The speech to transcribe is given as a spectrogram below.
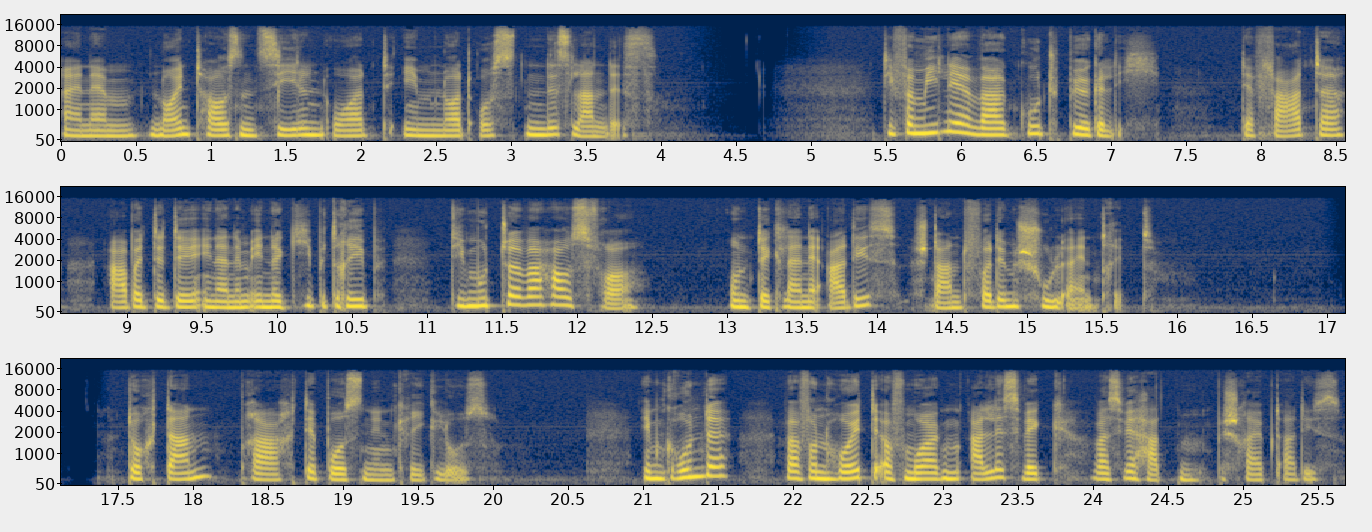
einem 9000 Seelenort im Nordosten des Landes. Die Familie war gut bürgerlich. Der Vater arbeitete in einem Energiebetrieb, die Mutter war Hausfrau und der kleine Addis stand vor dem Schuleintritt. Doch dann brach der Bosnienkrieg los. Im Grunde war von heute auf morgen alles weg, was wir hatten, beschreibt Addis.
